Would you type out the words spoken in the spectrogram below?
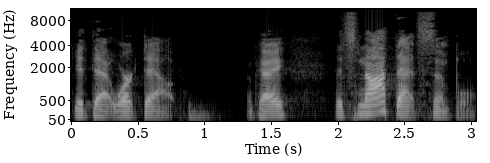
get that worked out. Okay? It's not that simple.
